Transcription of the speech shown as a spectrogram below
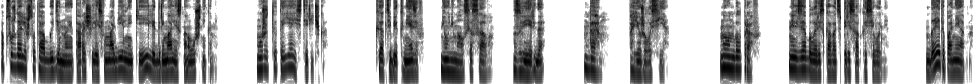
Обсуждали что-то обыденное, таращились в мобильники или дремали с наушниками. Может, это я истеричка? «Как тебе, Князев?» Не унимался Сава. Зверь, да? Да, поежилась я. Но он был прав. Нельзя было рисковать с пересадкой сегодня. Да это понятно.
